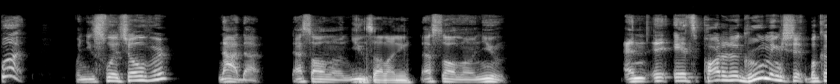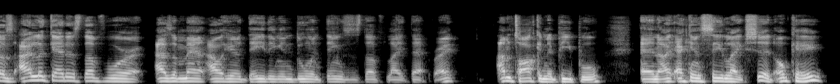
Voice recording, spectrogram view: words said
But when you switch over, nah, doc, that's all on you. it's all on you. That's all on you. And it, it's part of the grooming shit because I look at it stuff where as a man out here dating and doing things and stuff like that, right? I'm talking to people and I, I can say like, shit, okay,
